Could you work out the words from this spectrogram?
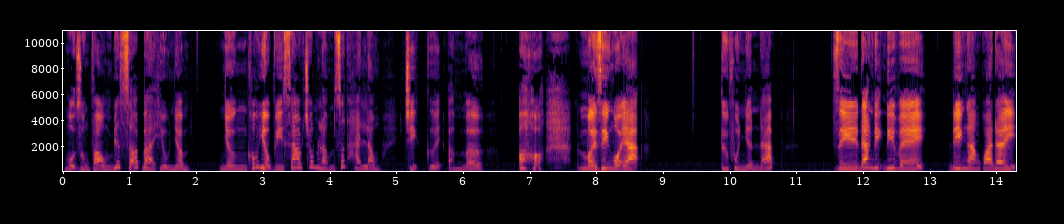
Mộ dung phong biết rõ bà hiểu nhầm, nhưng không hiểu vì sao trong lòng rất hài lòng, chỉ cười âm ờ. Ồ, mời gì ngồi ạ? Tứ phu nhân đáp, Dì đang định đi về, đi ngang qua đây,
